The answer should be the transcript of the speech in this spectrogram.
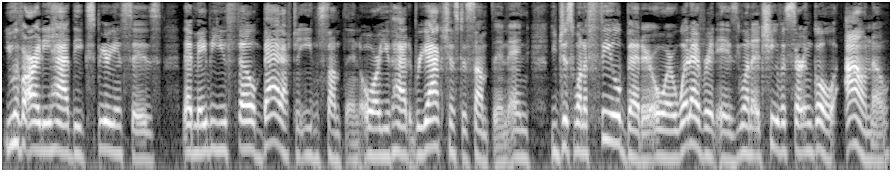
You have already had the experiences that maybe you felt bad after eating something, or you've had reactions to something, and you just want to feel better, or whatever it is. You want to achieve a certain goal. I don't know.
